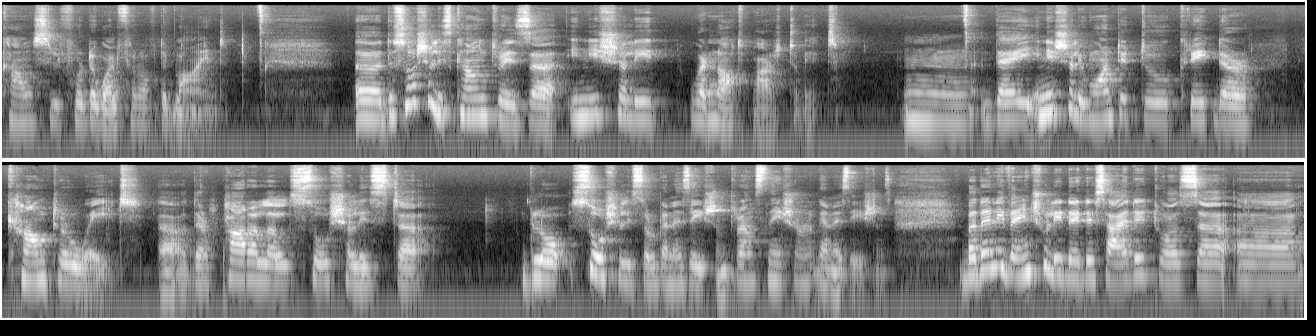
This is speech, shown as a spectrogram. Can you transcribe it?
Council for the Welfare of the Blind. Uh, the socialist countries initially were not part of it. Mm, they initially wanted to create their counterweight, uh, their parallel socialist uh, glo- socialist organization, transnational organizations. But then eventually they decided it was uh, uh,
